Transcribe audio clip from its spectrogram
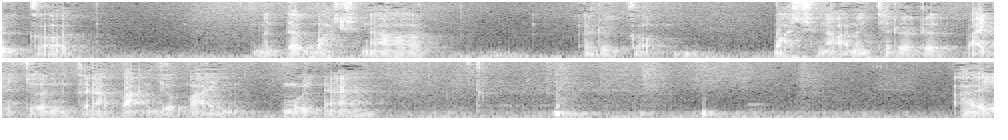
ឬក៏មិនទៅបោះឆ្នោតឬក៏បោះឆ្នោតនឹងជ្រើសរើសបេក្ខជនគណៈបកនយោបាយមួយណា ហើយ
